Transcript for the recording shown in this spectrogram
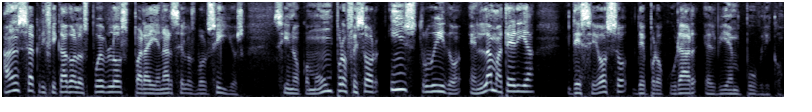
han sacrificado a los pueblos para llenarse los bolsillos, sino como un profesor instruido en la materia, deseoso de procurar el bien público.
